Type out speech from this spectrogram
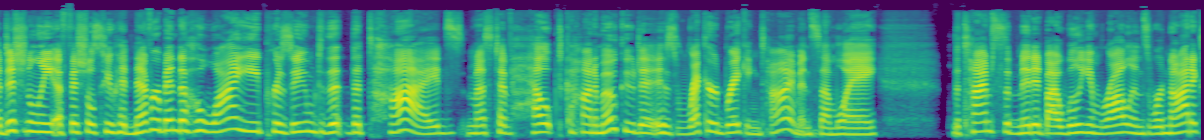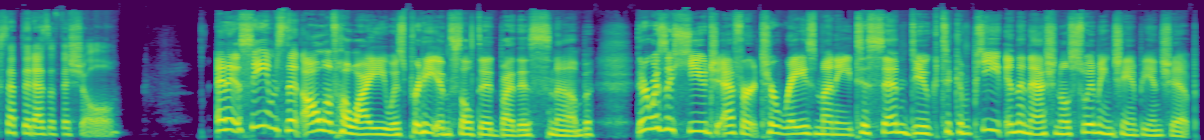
Additionally, officials who had never been to Hawaii presumed that the tides must have helped Kahanamoku to his record breaking time in some way. The times submitted by William Rawlins were not accepted as official. And it seems that all of Hawaii was pretty insulted by this snub. There was a huge effort to raise money to send Duke to compete in the National Swimming Championship.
